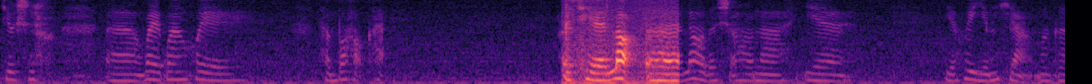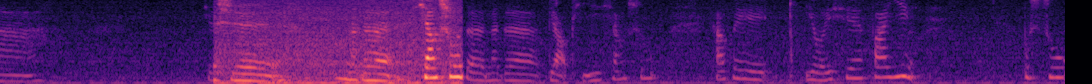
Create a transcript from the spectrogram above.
就是呃外观会很不好看，而且烙呃烙的时候呢，也也会影响那个就是那个香酥的那个表皮香酥。它会有一些发硬，不酥，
